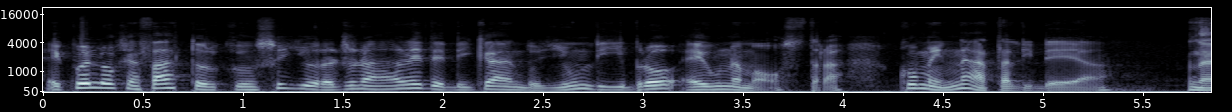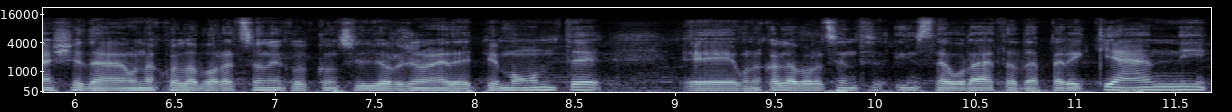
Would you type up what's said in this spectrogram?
È quello che ha fatto il Consiglio regionale dedicandogli un libro e una mostra. Com'è nata l'idea? Nasce da una collaborazione col Consiglio regionale del Piemonte, una collaborazione instaurata da parecchi anni,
